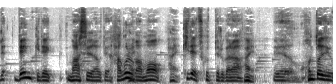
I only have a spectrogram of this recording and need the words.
で電気で回すじゃなくて歯車もはい。はい。木で作ってるから、はい。えー本当に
